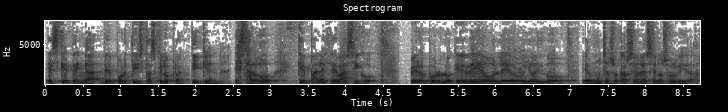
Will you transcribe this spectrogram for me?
es que tenga deportistas que lo practiquen. Es algo que parece básico, pero por lo que veo, leo y oigo, en muchas ocasiones se nos olvida.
